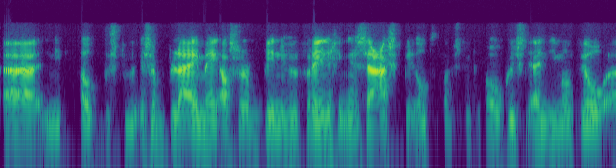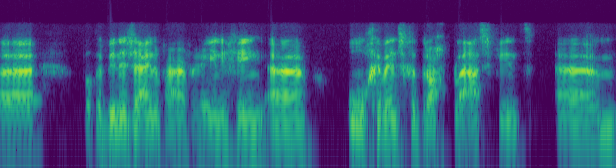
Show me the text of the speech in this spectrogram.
Uh, niet elk bestuur is er blij mee als er binnen hun vereniging een zaak speelt. Dat is natuurlijk logisch. En niemand wil uh, dat er binnen zijn of haar vereniging ongewenst gedrag plaatsvindt. Um,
